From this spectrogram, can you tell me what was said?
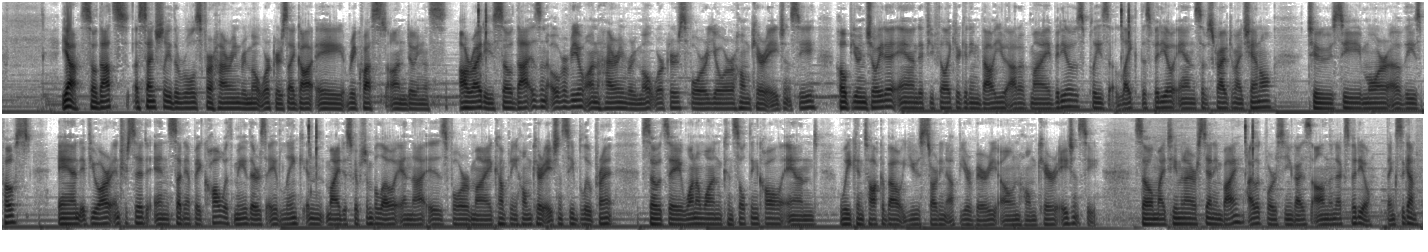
yeah, so that's essentially the rules for hiring remote workers. I got a request on doing this. Alrighty, so that is an overview on hiring remote workers for your home care agency. Hope you enjoyed it, and if you feel like you're getting value out of my videos, please like this video and subscribe to my channel to see more of these posts. And if you are interested in setting up a call with me, there's a link in my description below, and that is for my company home care agency Blueprint. So it's a one on one consulting call, and we can talk about you starting up your very own home care agency. So my team and I are standing by. I look forward to seeing you guys on the next video. Thanks again.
